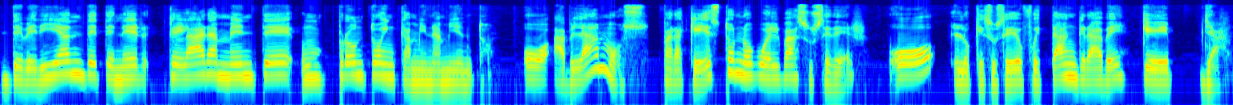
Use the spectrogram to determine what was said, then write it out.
deberían de tener claramente un pronto encaminamiento. O hablamos para que esto no vuelva a suceder o lo que sucedió fue tan grave que ya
